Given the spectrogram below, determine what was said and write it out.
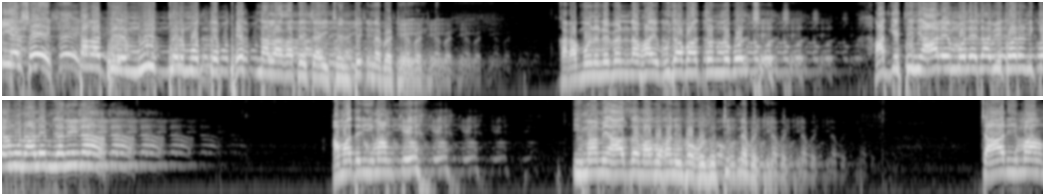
নিয়ে এসে তারা পীরে মুরিদদের মধ্যে ফেতনা লাগাতে চাইছেন, ঠিক না বেঠে? কারা মনে নেবেন না ভাই, বুঝাবার জন্য বলছে। আজকে তিনি আলেম বলে দাবি করেন, কেমন আলেম জানি না। আমাদের ইমামকে, ইমামে আজম আবু হানিফা হুজুর, ঠিক না বেটি চার ইমাম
